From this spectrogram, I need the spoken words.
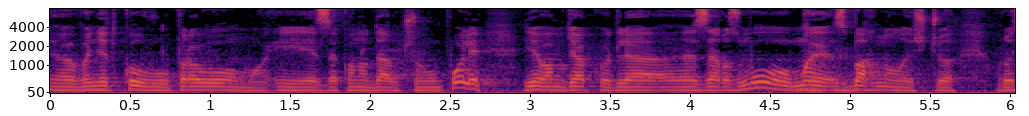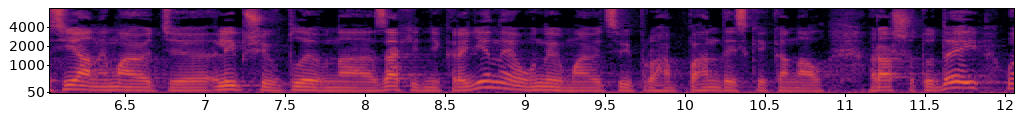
е, винятково у правовому і законодавчому полі. Я вам дякую для е, за розмову. Ми збагнули, що росіяни мають ліпший вплив на західні країни. Вони мають свій пропагандистський канал Russia Today. У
